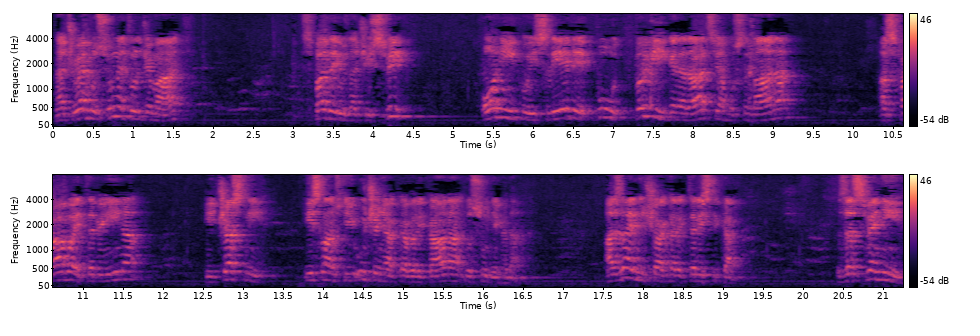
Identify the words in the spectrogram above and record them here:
Znači, u ehlu sunnetul džemat spadaju, znači, svi oni koji slijede put prvih generacija muslimana, ashaba i tebeina i časnih islamskih učenjaka velikana do sudnjega dana. A zajednička karakteristika za sve njih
